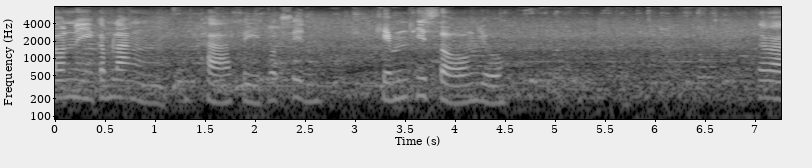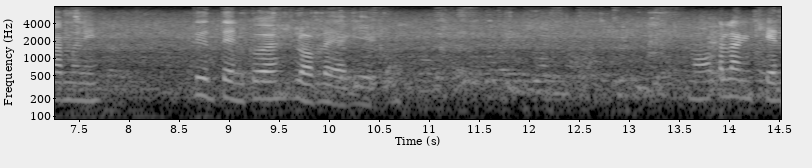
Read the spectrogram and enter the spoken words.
ตอนนี้กำลังทาสีวัคซีนเข็มที่สองอยู่ แต่ว่ามือนี้ ตื่นเต้นกลัว่ารอบแรกอีก หมอกำลังเข็น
